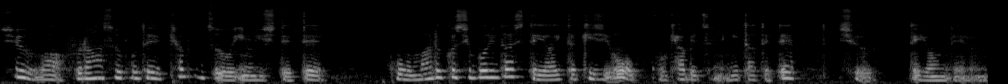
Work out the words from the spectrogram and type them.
シューはフランス語でキャベツを意味してて、こう丸く絞り出して焼いた生地をこうキャベツに見立てて、シューって呼んでるん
